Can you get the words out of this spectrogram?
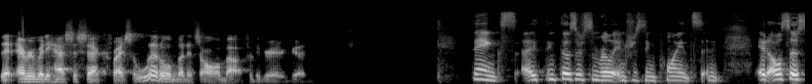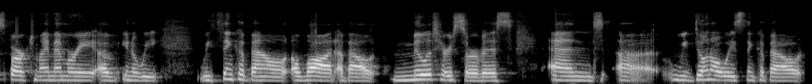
that everybody has to sacrifice a little but it's all about for the greater good thanks. I think those are some really interesting points and it also sparked my memory of you know we we think about a lot about military service and uh, we don't always think about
